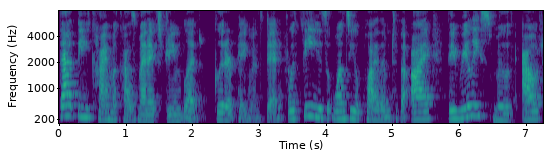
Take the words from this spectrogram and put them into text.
that the Kyma Cosmetics Dream Blend glitter pigments did. With these, once you apply them to the eye, they really smooth out.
